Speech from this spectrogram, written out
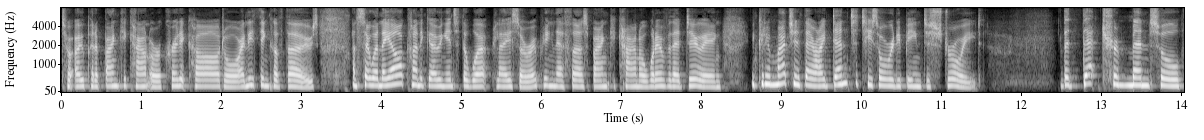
to open a bank account or a credit card or anything of those. And so when they are kind of going into the workplace or opening their first bank account or whatever they're doing, you can imagine if their identity's already been destroyed the detrimental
